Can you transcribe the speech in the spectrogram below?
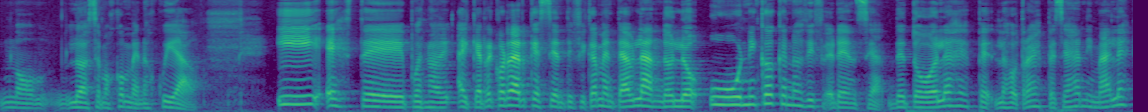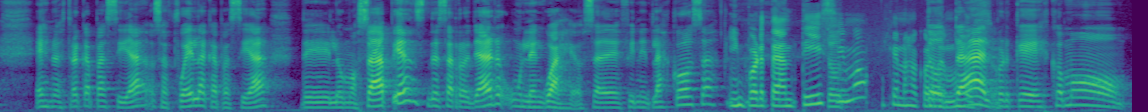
no lo hacemos con menos cuidado. Y este, pues no, hay que recordar que científicamente hablando, lo único que nos diferencia de todas las, las, otras especies animales es nuestra capacidad, o sea, fue la capacidad del Homo sapiens desarrollar un lenguaje, o sea, de definir las cosas. Importantísimo que nos acordemos. Total, porque es como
